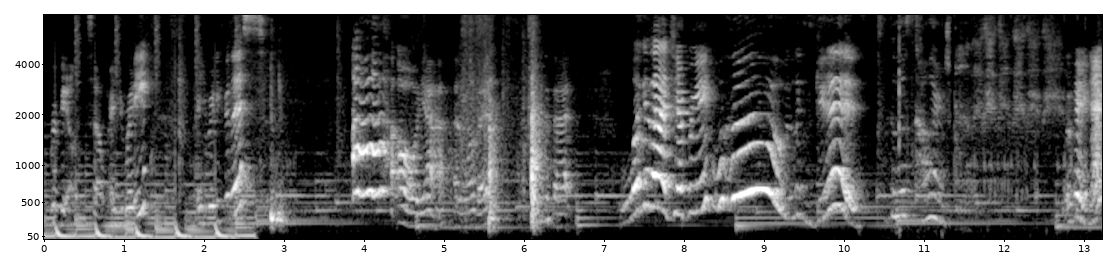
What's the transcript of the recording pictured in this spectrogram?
reveal. So are you ready? Are you ready for this? Ah! Oh yeah, I love it. Look at that. Look at that, Jeffrey! Woohoo! It looks good. Look at those colors. Okay, next.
